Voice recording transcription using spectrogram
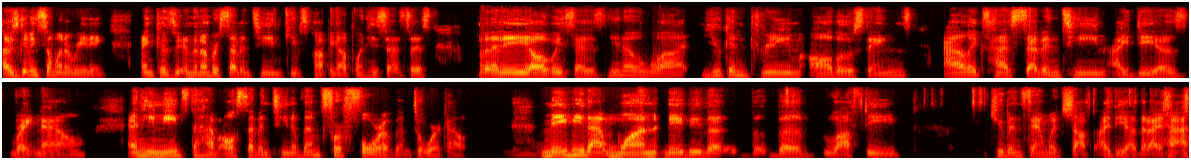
i was giving someone a reading and because in the number 17 keeps popping up when he says this but he always says you know what? You can dream all those things alex has 17 ideas right now and he needs to have all 17 of them for four of them to work out maybe that one maybe the the, the lofty Cuban sandwich shop idea that I have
